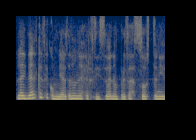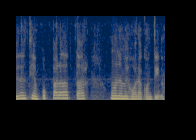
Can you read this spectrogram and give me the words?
La idea es que se convierta en un ejercicio de la empresa sostenido en el tiempo para adaptar una mejora continua.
